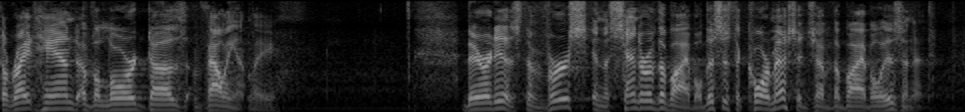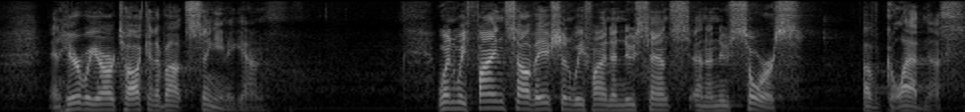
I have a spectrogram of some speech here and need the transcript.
The right hand of the Lord does valiantly. There it is, the verse in the center of the Bible. This is the core message of the Bible, isn't it? And here we are talking about singing again. When we find salvation, we find a new sense and a new source of gladness.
